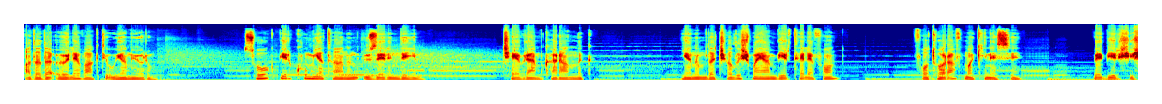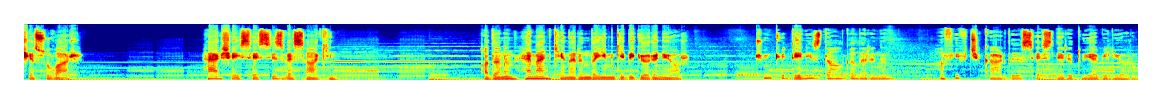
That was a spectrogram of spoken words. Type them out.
Adada öğle vakti uyanıyorum. Soğuk bir kum yatağının üzerindeyim. Çevrem karanlık. Yanımda çalışmayan bir telefon, fotoğraf makinesi ve bir şişe su var. Her şey sessiz ve sakin. Adanın hemen kenarındayım gibi görünüyor. Çünkü deniz dalgalarının hafif çıkardığı sesleri duyabiliyorum.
